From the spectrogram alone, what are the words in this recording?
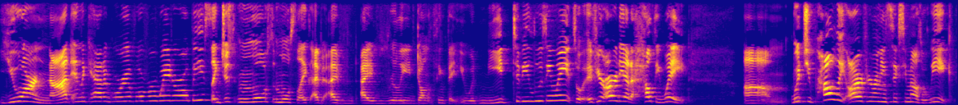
you are not in the category of overweight or obese. Like just most most like I I I really don't think that you would need to be losing weight. So if you're already at a healthy weight, um, which you probably are if you're running 60 miles a week,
